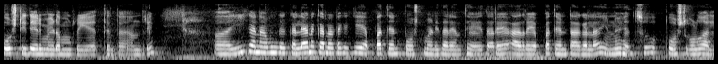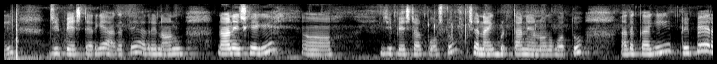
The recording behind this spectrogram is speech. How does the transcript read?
ಪೋಸ್ಟ್ ಇದೆ ರೀ ಮೇಡಮ್ ರೀ ಅಂತ ಅಂದ್ರಿ. ಈಗ ನಮ್ಗೆ ಕಲ್ಯಾಣ ಕರ್ನಾಟಕಕ್ಕೆ ಎಪ್ಪತ್ತೆಂಟು ಪೋಸ್ಟ್ ಮಾಡಿದ್ದಾರೆ ಅಂತ ಹೇಳಿದ್ದಾರೆ. ಆದರೆ ಎಪ್ಪತ್ತೆಂಟು ಆಗಲ್ಲ, ಇನ್ನೂ ಹೆಚ್ಚು ಪೋಸ್ಟ್ಗಳು ಅಲ್ಲಿ ಜಿ ಪಿ ಎಸ್ ಟಿ ಆರ್ಗೆ ಆಗುತ್ತೆ. ಆದರೆ ನಾನು, ನಾನ್ ಎಚ್ ಕೆಗೆ G P S R post ಚೆನ್ನಾಗಿ ಬಿಡ್ತಾನೆ ಅನ್ನೋದು ಗೊತ್ತು. ಅದಕ್ಕಾಗಿ ಪ್ರಿಪೇರ್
